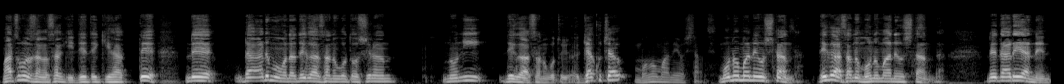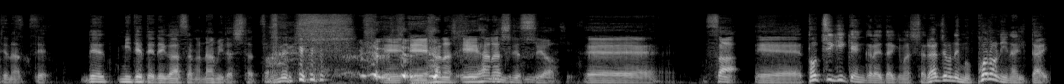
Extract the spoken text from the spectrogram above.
松村さんがさっき出てきはって、で、誰もまだ出川さんのことを知らんのに、出川さんのことを言う。逆ちゃう？モノマネをしたんですよ。モノマネをしたんだ。出川さんのモノマネをしたんだ。で、誰やねんってなって。で、見てて出川さんが涙したっていうね。えーええ話、ええ話ですよいいす。えーさあ、えー栃木県からいただきました。ラジオネーム、ポロになりたい。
